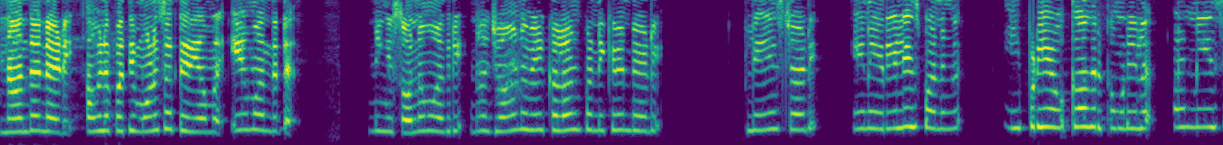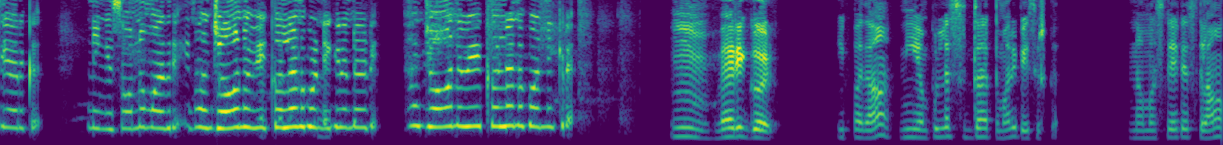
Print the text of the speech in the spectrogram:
நான் தான் டாடி அவளை பத்தி மனசா தெரியாம ஏமாந்துட்டேன். நீங்க சொன்ன மாதிரி நான் ஜானவே கல்யாணம் பண்ணிக்கிறேன் டாடி ப்ளீஸ் டாடி என்னை ரிலீஸ் பண்ணுங்க. இப்படியே உட்காந்துருக்க முடியல. அன்ஈஸியா இருக்கு. நீங்க சொன்ன மாதிரி நான் ஜானவே கல்யாணம் பண்ணிக்கிறேன் டாடி நான் ஜானவே கல்யாணம் பண்ணிக்கிறேன். ம் வெரி குட் இப்போதான் நீ என் புள்ள சித்தார்த்த மாதிரி பேசியிருக்க. நம்ம ஸ்டேட்டஸ்க்கெல்லாம்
